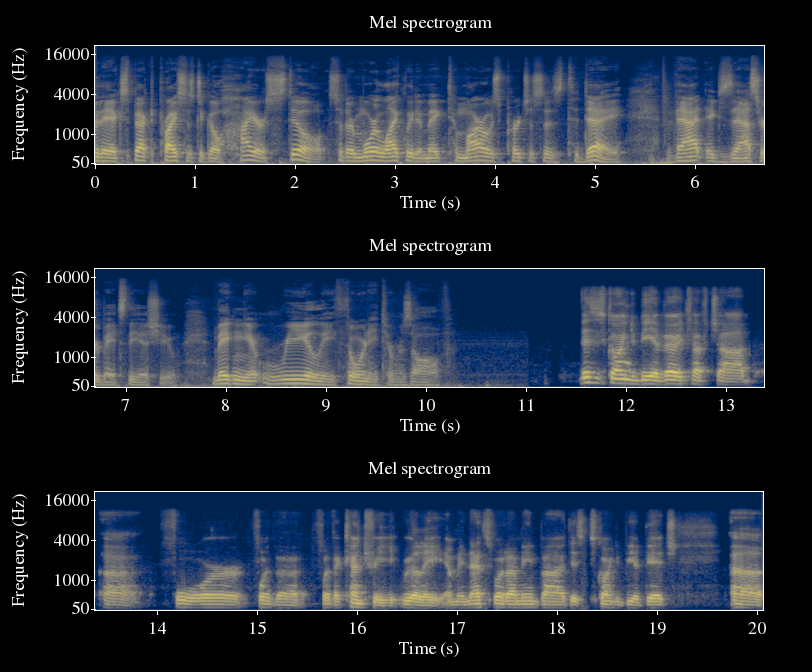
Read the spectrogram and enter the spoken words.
where they expect prices to go higher still, so they're more likely to make tomorrow's purchases today, that exacerbates the issue, making it really thorny to resolve. This is going to be a very tough job. Uh, for for the for the country really i mean that's what i mean by this is going to be a bitch uh,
